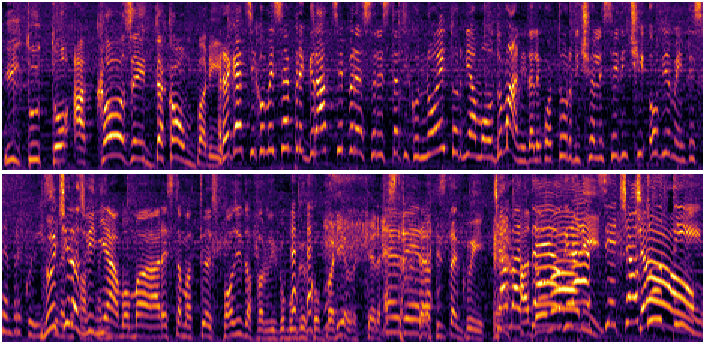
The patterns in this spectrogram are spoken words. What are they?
il tutto a cose da company. Ragazzi come sempre grazie per essere stati con noi. Torniamo domani dalle 14 alle 16 ovviamente sempre qui Noi ce la company. sviniamo ma resta Matteo Esposito a farvi comunque compagnia perché resta, resta qui. Ciao Matteo a grazie. Ciao, ciao. a tutti.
